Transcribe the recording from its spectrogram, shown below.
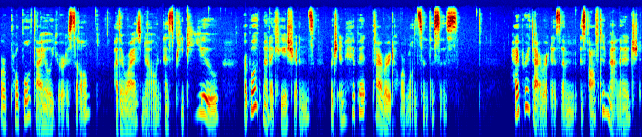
or propylthiouracil, otherwise known as PTU, are both medications which inhibit thyroid hormone synthesis. Hyperthyroidism is often managed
